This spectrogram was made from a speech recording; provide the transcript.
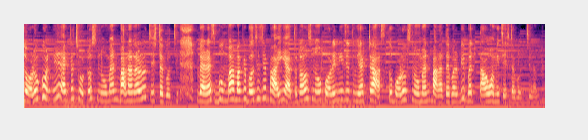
জড়ো করে একটা ছোট স্নোম্যান বানানোরও চেষ্টা করছি। ব্যারাস বুম্বা আমাকে বলছে যে, ভাই, এতটাও স্নো পড়েনি যে তুই একটা আস্ত বড় স্নোম্যান বানাতে পারবি বাট তাও আমি চেষ্টা করছিলাম।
